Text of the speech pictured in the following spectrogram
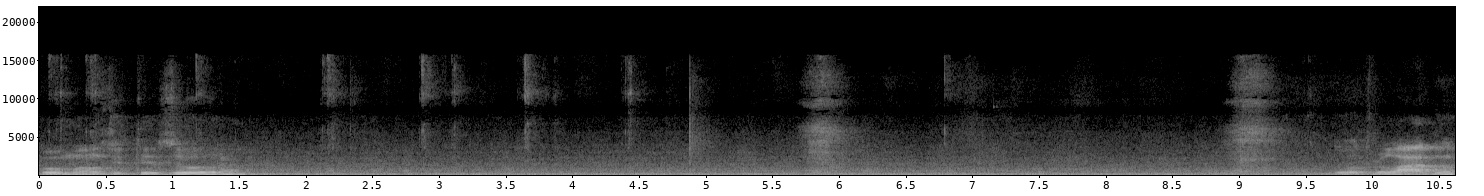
Com mãos de tesoura. Do outro lado.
